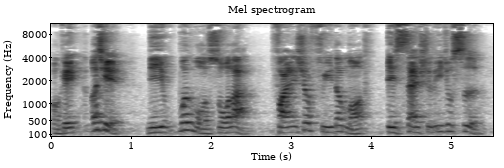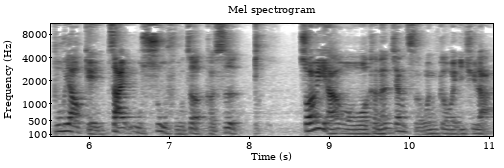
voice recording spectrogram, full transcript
ok 而且你问我说啦 financial freedom 哦 essentially 就是不要给债务束缚着可是所以啊我我可能这样子问各位一句啦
